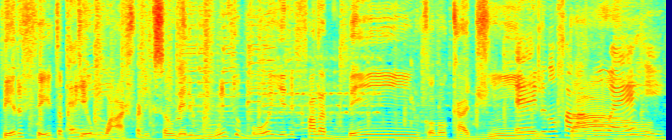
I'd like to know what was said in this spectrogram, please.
perfeita, porque É. eu acho a dicção dele muito boa e ele fala bem colocadinho. É, ele não falava o. R.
